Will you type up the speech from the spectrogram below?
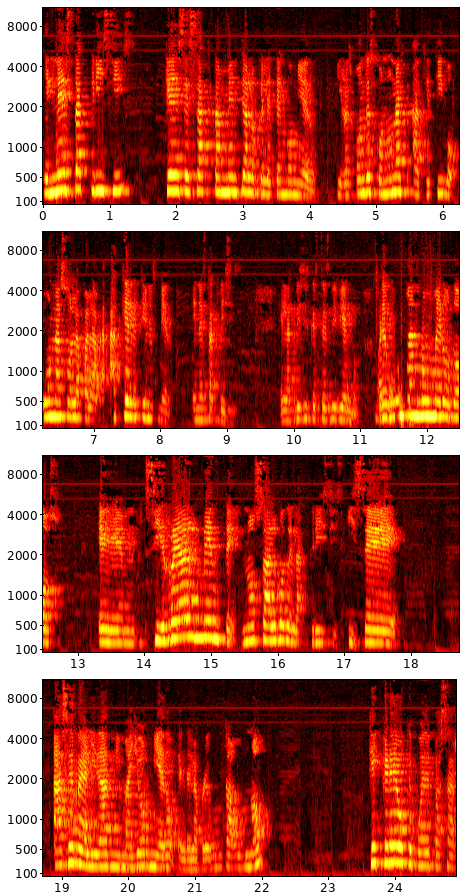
En esta crisis, ¿qué es exactamente a lo que le tengo miedo? Y respondes con un adjetivo, una sola palabra. ¿A qué le tienes miedo en esta crisis? en la crisis que estés viviendo. Pregunta número dos, em, si realmente no salgo de la crisis y se hace realidad mi mayor miedo, el de la pregunta uno, ¿qué creo que puede pasar?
